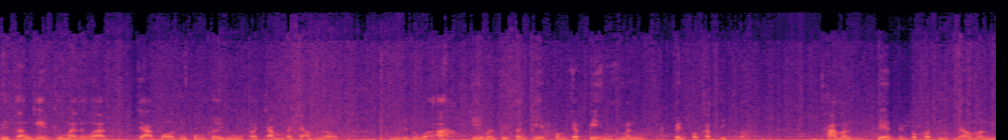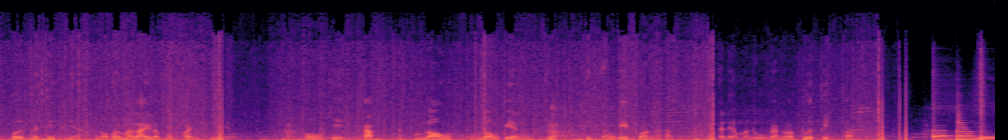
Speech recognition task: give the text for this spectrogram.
ผิดสังเกตคือหมายถึงว่า จากบอร์ดที่ผมเคยดูประจำประจำแล้ว ผมจะดูว่าอะโอเคมันผิดสังเกต ผมจะเปลี่ยนให้มันเป็นปกติก่อนถ้ามันเปลี่ยนเป็นปกติแล้วมันเปิดไม่ติดเนี่ย เราก็มาไล่ระบบไฟทีหนึง โอเคครับ ผมลองผมลองเปลี่ยนจุดผิดสังเกตก่อนนะครับแล้วเดี๋ยวมาดูกันว่าเปิดติดเปล่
